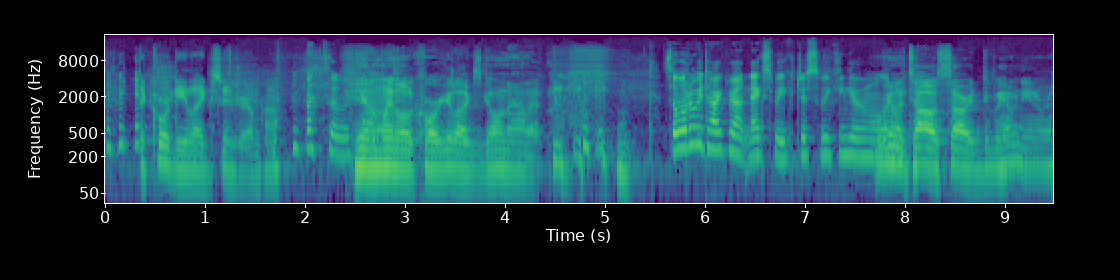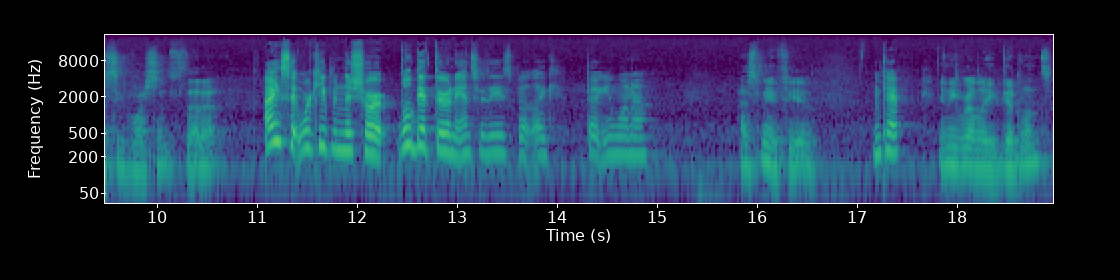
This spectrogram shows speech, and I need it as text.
the corgi leg syndrome, huh? That's what we Yeah, call my it. little corgi legs going at it. So what are we talking about next week? Just so we can give him a We're little. gonna tell. Oh, sorry. Did we have any interesting questions? Is that it? I said we're keeping this short. We'll get through and answer these, but like, don't you wanna? Ask me a few. Okay. Any really good ones?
